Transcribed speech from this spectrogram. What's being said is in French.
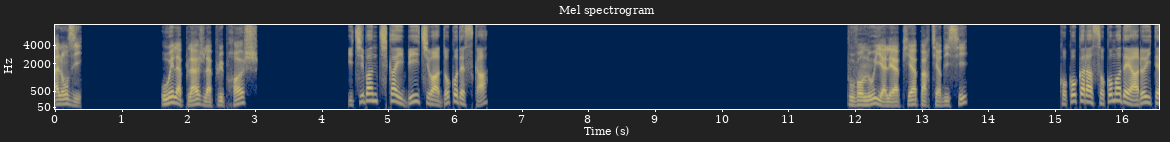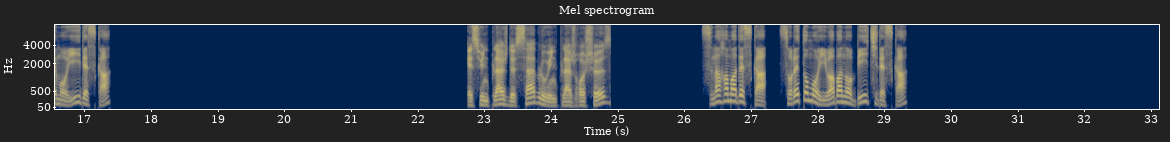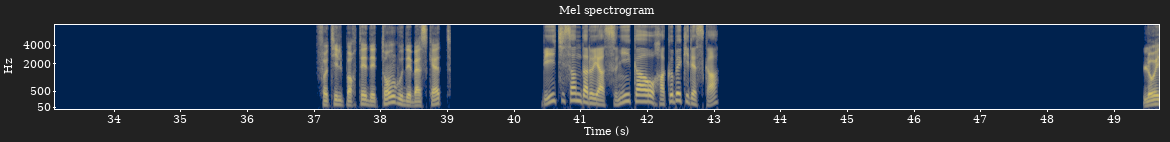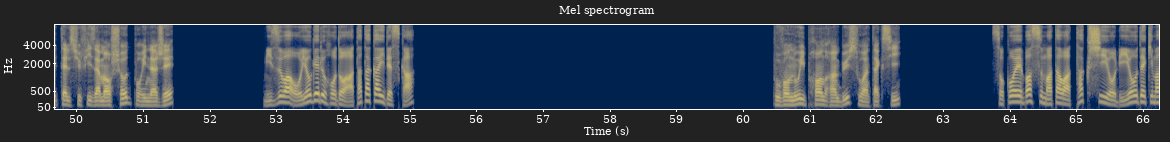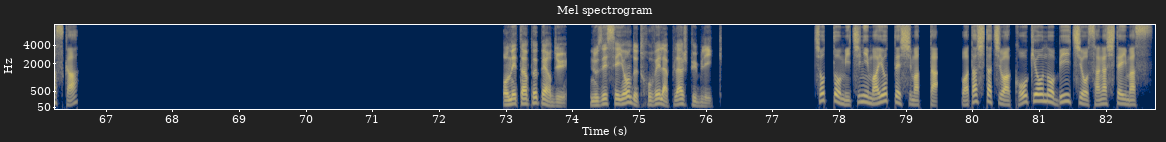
Allons-y. Où est la plage la plus proche 一番近いビーチはどこですか Pouvons-nous y aller à pied à partir d'ici ここからそこまで歩いてもいいですか Est-ce une plage de sable ou une plage rocheuse 砂浜ですかそれとも岩場のビーチですか Faut-il porter des tongs ou des baskets ビーチサンダルやスニーカーを履くべきですか L'eau est-elle suffisamment chaude pour y nager 水は泳げるほど暖かいですか Pouvons-nous y prendre un bus ou un taxi そこへバスまたはタクシーを利用できますか On est un peu perdu. Nous essayons de trouver la plage publique. ちょっと道に迷ってしまった。私たちは公共のビーチを探しています。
